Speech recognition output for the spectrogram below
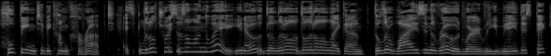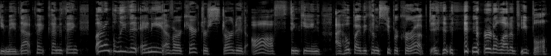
hoping to become corrupt. It's little choices along the way, you know, the little, the little like, um, the little whys in the road where you made this pick, you made that pick kind of thing. I don't believe that any of our characters started off thinking, I hope I become super corrupt and, and hurt a lot of people.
